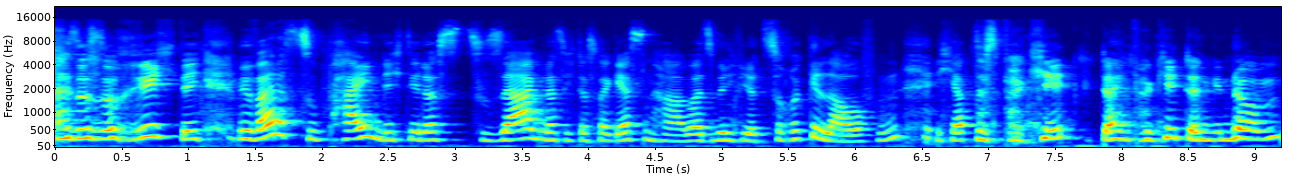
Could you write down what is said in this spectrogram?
also so richtig. Mir war das zu peinlich, dir das zu sagen, dass ich das vergessen habe. Also bin ich wieder zurückgelaufen. Ich habe das Paket, dein Paket dann genommen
